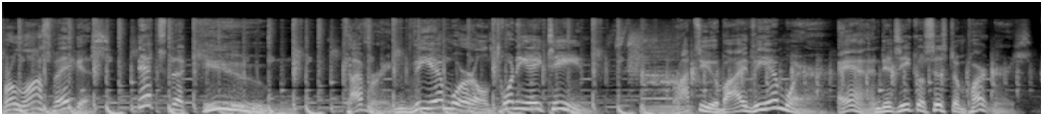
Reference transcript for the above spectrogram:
from Las Vegas, it's theCUBE. Covering VMworld 2018. Brought to you by VMware and its ecosystem partners.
